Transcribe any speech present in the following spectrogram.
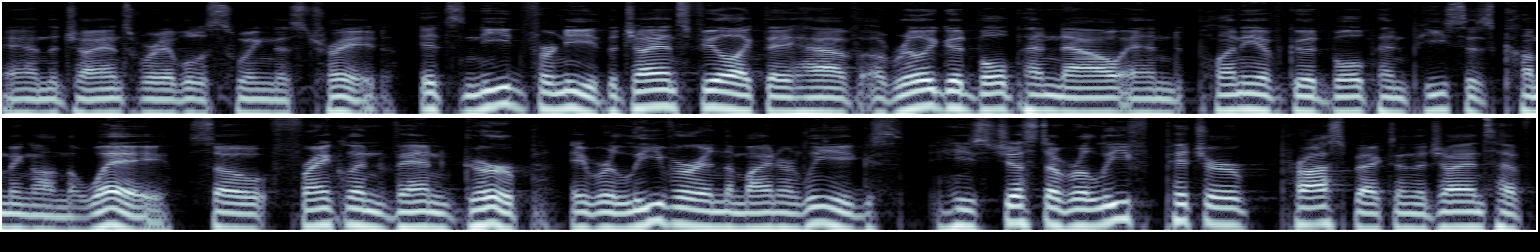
and the Giants were able to swing this trade. It's need for need. The Giants feel like they have a really good bullpen now and plenty of good bullpen pieces coming on the way. So, Franklin Van Gurp, a reliever in the minor leagues, he's just a relief pitcher prospect, and the Giants have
